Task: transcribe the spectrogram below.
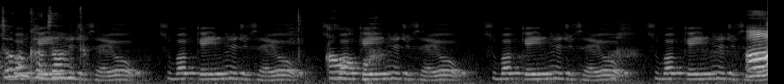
4,000원 게임 감사합니다. 해주세요. 수박 게임 해주세요. 아, 수박 아파. 게임 해주세요. 수박 게임 해주세요. 수박 게임 해주세요. 아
